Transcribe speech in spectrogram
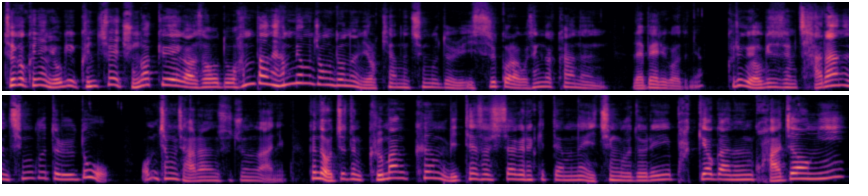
제가 그냥 여기 근처에 중학교에 가서도 한 반에 한 명 정도는 이렇게 하는 친구들 있을 거라고 생각하는 레벨이거든요. 그리고 여기서 지금 잘하는 친구들도 엄청 잘하는 수준은 아니고. 근데 어쨌든 그만큼 밑에서 시작을 했기 때문에 이 친구들이 바뀌어가는 과정이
